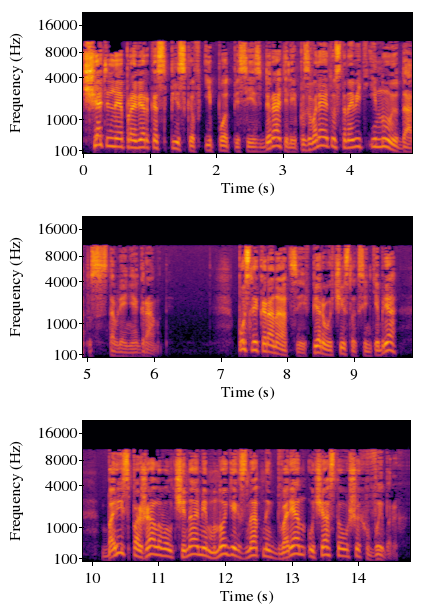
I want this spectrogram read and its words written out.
Тщательная проверка списков и подписей избирателей позволяет установить иную дату составления грамоты. После коронации в первых числах сентября Борис пожаловал чинами многих знатных дворян, участвовавших в выборах.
